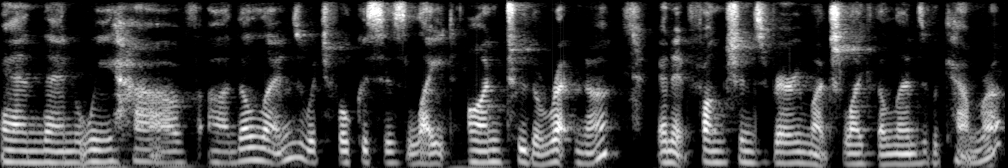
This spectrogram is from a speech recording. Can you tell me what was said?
And then we have uh, the lens, which focuses light onto the retina, and it functions very much like the lens of a camera.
